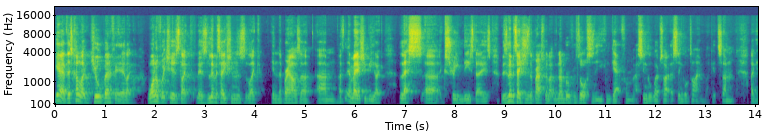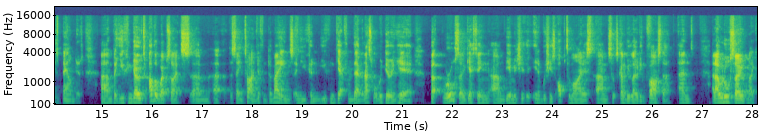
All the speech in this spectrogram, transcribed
yeah there's kind of like dual benefit here like one of which is like there's limitations like in the browser. Um, I think it may actually be like less uh, extreme these days. There's limitations in the browser, like the number of resources that you can get from a single website at a single time, like it's um, like it's bounded. Um, but you can go to other websites um, at the same time, different domains, and you can you can get from them, and that's what we're doing here. But we're also getting um, the image which is optimized, um, so it's going to be loading faster. And and I would also like,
